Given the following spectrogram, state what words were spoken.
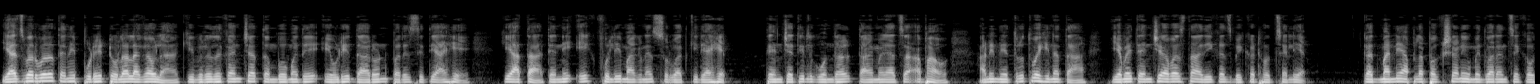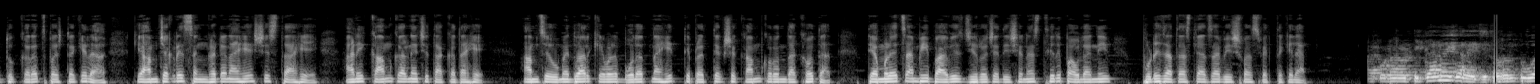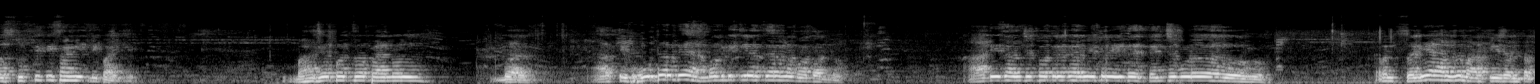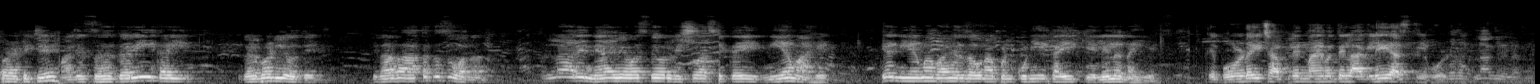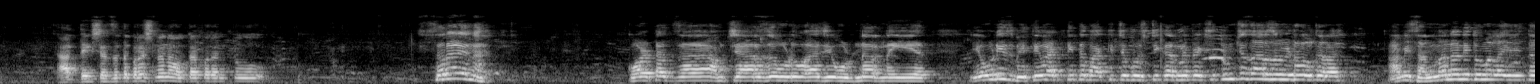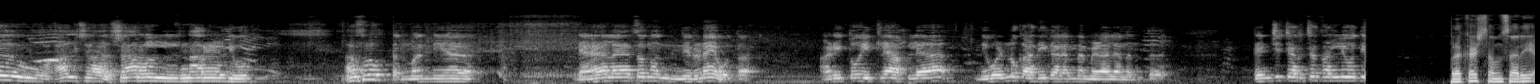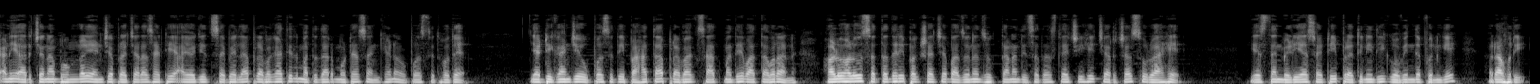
याचबरोबर त्यांनी पुढे टोला लगावला की विरोधकांच्या तंबूमध्ये एवढी दारुण परिस्थिती आहे की आता त्यांनी एक फुली मागण्यास सुरुवात केली आहे. त्यांच्यातील गोंधळ ताळमेळाचा अभाव आणि नेतृत्वहीनता यामुळे त्यांची अवस्था अधिकच बिकट होत चालली आहे. कदमांनी आपला पक्ष आणि उमेदवारांचे कौतुक करत स्पष्ट केलं की आमच्याकडे संघटन आहे शिस्त आहे आणि काम करण्याची ताकद आहे. आमचे उमेदवार केवळ बोलत नाहीत ते प्रत्यक्ष काम करून दाखवतात. त्यामुळेच आम्ही बावीस झिरोच्या दिशेनं स्थिर पावलांनी पुढे जात असल्याचा विश्वास व्यक्त केला. कोणावर टीका नाही करायची परंतु वस्तुस्थिती सांगितली पाहिजे. भाजपचं पॅनल बर. आता ते होऊ तर द्या मग डिक्लेअर करा ना बाबांना. आधीच आमचे पत्रकार मित्र इथे आहेत त्यांच्या पुढं कारण सगळे अर्ज भारतीय जनता पार्टीचे. माझे सहकारी काही गडबडले होते की दादा आता कसं होणार? म्हणलं अरे न्याय व्यवस्थेवर विश्वास हे काही नियम आहेत. त्या नियमाबाहेर जाऊन आपण कुणी काही केलेलं नाहीये. ते बोर्डही छापले माय मते लागलेही असतील बोर्ड. अध्यक्षाचा तर प्रश्न नव्हता परंतु सरळ आहे ना कोर्टात जा आमचे अर्ज उडवा जे उडणार नाहीयेत एवढीच भीती वाटते तर बाकीच्या गोष्टी करण्यापेक्षा तुमचेच अर्ज विड्रॉल करा. आम्ही सन्मानाने तुम्हाला इथं हाल शा- शाल नारळ देऊ. असो. सन्माननीय न्यायालयाचा निर्णय होता. आणि तो इथल्या आपल्या निवडणूक अधिकाऱ्यांना मिळाल्यानंतर त्यांची चर्चा चालली होती. प्रकाश संसारे आणि अर्चना भोंगळ यांच्या प्रचारासाठी आयोजित सभेला प्रभागातील मतदार मोठ्या संख्येनं उपस्थित होते. या ठिकाणची उपस्थिती पाहता प्रभाग सातमध्ये वातावरण हळूहळू सत्ताधारी पक्षाच्या बाजूने झुकताना दिसत असल्याची ही चर्चा सुरू आहे. यस्तान मीडियासाठी प्रतिनिधी गोविंद पुनगे राहुरी.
